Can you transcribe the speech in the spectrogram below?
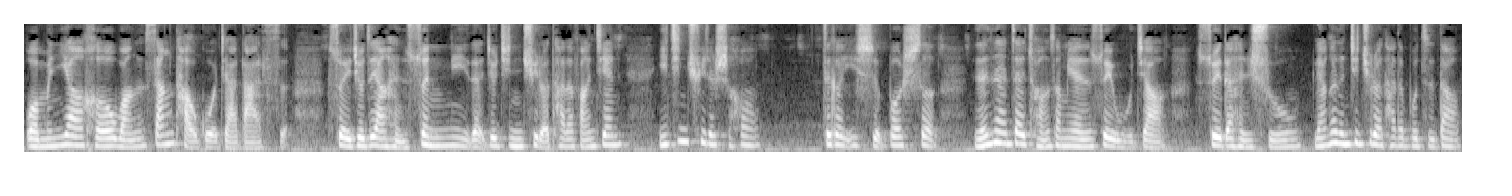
我们要和王商讨国家大事。所以就这样很顺利的就进去了他的房间。一进去的时候，这个伊斯波瑟仍然在床上面睡午觉，睡得很熟。两个人进去了，他都不知道。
